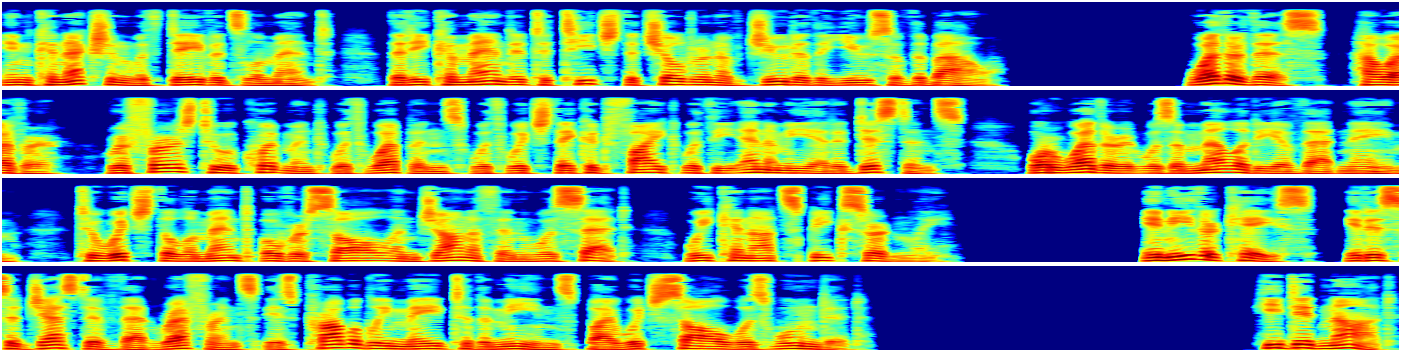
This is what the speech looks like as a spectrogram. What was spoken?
in connection with David's lament, that he commanded to teach the children of Judah the use of the bow. Whether this, however, refers to equipment with weapons with which they could fight with the enemy at a distance, or whether it was a melody of that name, to which the lament over Saul and Jonathan was set, we cannot speak certainly. In either case, it is suggestive that reference is probably made to the means by which Saul was wounded. He did not,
